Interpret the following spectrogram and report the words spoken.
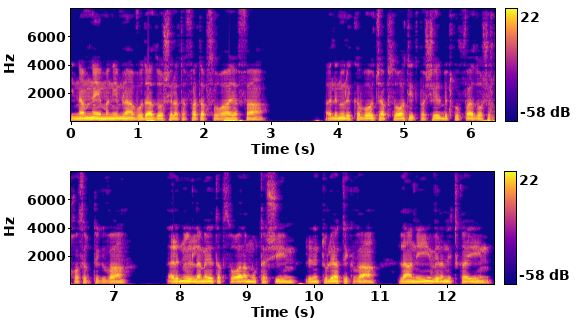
הינם נאמנים לעבודה זו של הטפת הבשורה היפה. עלינו לקוות שהבשורה תתפשט בתקופה זו של חוסר תקווה. עלינו ללמד את הבשורה למותשים, לנטולי התקווה, לעניים ולנתקעים.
